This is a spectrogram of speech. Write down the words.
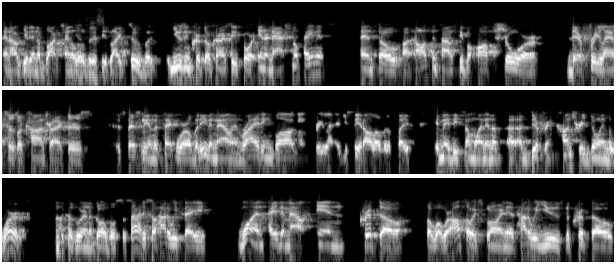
and I'll get into blockchain a little bit if you'd like too, but using cryptocurrency for international payments. And so, uh, oftentimes people offshore their freelancers or contractors, especially in the tech world, but even now in writing, blogging, freelance, you see it all over the place. It may be someone in a, a different country doing the work, because we're in a global society. So how do we say, one, pay them out in crypto? But what we're also exploring is how do we use the crypto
